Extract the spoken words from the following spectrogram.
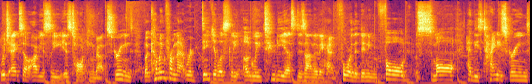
which XL obviously is talking about the screens, but coming from that ridiculously ugly 2DS design that they had before that didn't even fold, was small, had these tiny screens,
